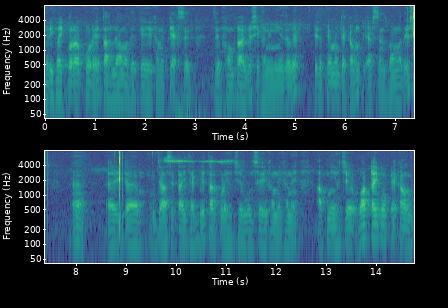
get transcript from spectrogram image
ভেরিফাই করার পরে তাহলে আমাদেরকে এখানে ট্যাক্সের যে ফর্মটা আসবে সেখানে নিয়ে যাবে। এই যে পেমেন্ট অ্যাকাউন্ট অ্যাডসেন্স বাংলাদেশ হ্যাঁ এটা যা আছে তাই থাকবে। তারপরে হচ্ছে বলছে এখানে এখানে আপনি হচ্ছে হোয়াট টাইপ অফ অ্যাকাউন্ট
